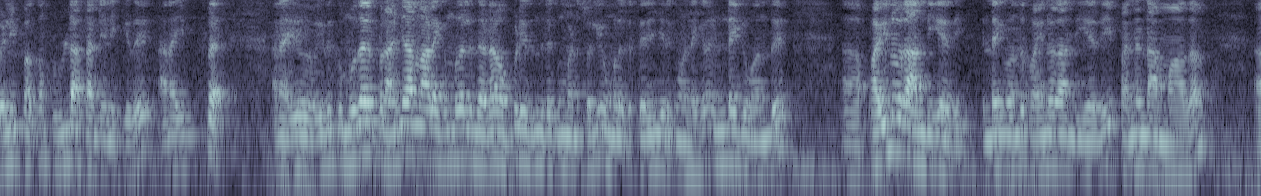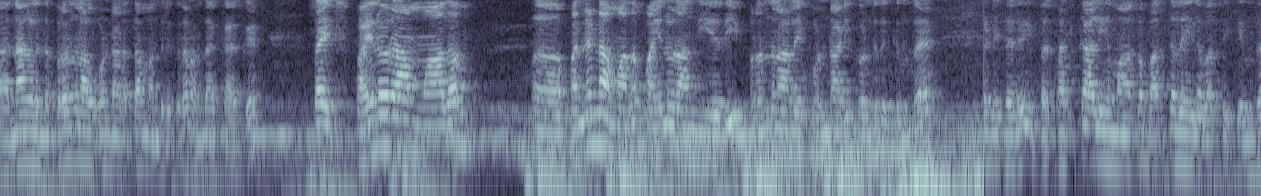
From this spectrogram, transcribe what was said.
வெளிப்பக்கம் ஃபுல்லாக தண்ணி நிற்குது ஆனால் இப்போ ஆனால் இது இதுக்கு முதல் இப்போ அஞ்சாறு நாளைக்கு முதல் இந்த இடம் எப்படி இருந்திருக்குமென்னு சொல்லி உங்களுக்கு தெரிஞ்சிருக்கும்னு நினைக்கிறேன். இன்றைக்கு வந்து பதினோராம் தேதி இன்றைக்கு வந்து பதினோராம் தேதி பன்னெண்டாம் மாதம் நாங்கள் இந்த பிறந்த நாள் கொண்டாடத்தான் வந்திருக்கிறோம் அந்த அக்காவுக்கு. ரைட் பதினோராம் மாதம் பன்னெண்டாம் மாதம் பதினோராம் தேதி பிறந்த நாளை கொண்டாடி கொண்டிருக்கின்ற தெரு இப்போ தற்காலிகமாக பத்தலையில் வசிக்கின்ற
